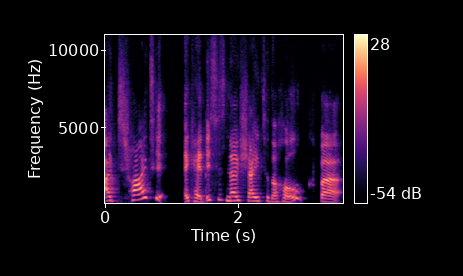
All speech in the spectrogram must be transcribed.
I tried to. Okay, this is no shade to the Hulk, but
